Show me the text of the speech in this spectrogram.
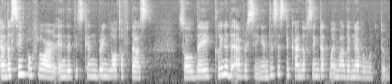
and a simple floor, and this can bring lot of dust. So they cleaned everything, and this is the kind of thing that my mother never would do,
